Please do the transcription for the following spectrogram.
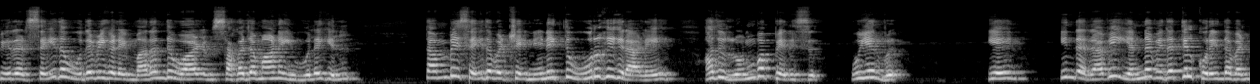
பிறர் செய்த உதவிகளை மறந்து வாழும் சகஜமான இவ்வுலகில் தம்பி செய்தவற்றை நினைத்து உருகுகிறாளே அது ரொம்ப பெருசு உயர்வு. ஏன் இந்த ரவி என்ன விதத்தில் குறைந்தவன்?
